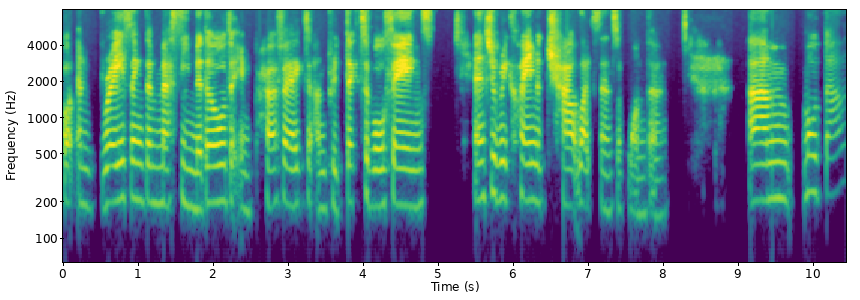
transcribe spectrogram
but embracing the messy middle, the imperfect, the unpredictable things, and to reclaim a childlike sense of wonder. Um, modality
